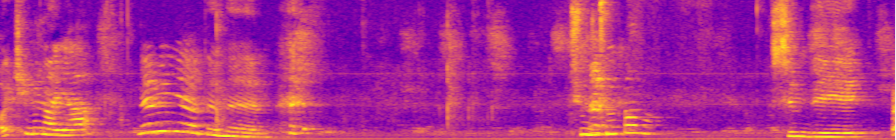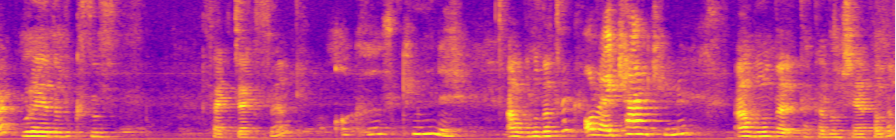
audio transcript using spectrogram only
O kimin ayağı? Nereye adının? Çünkü ama. Şimdi bak buraya da bu kızın takacaksın. O kız kimdi? Al bunu da tak. Orayken kimin? Al bunu da takalım şey yapalım.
